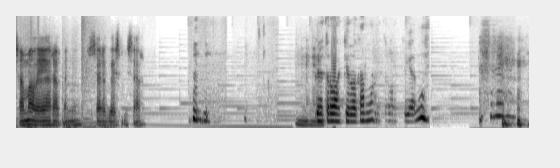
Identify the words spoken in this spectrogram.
Sama lah ya harapannya secara garis besar. Hmm. Udah terwakilkan lah. Terwakilkan.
